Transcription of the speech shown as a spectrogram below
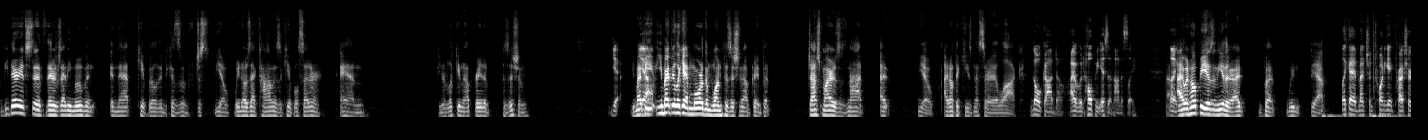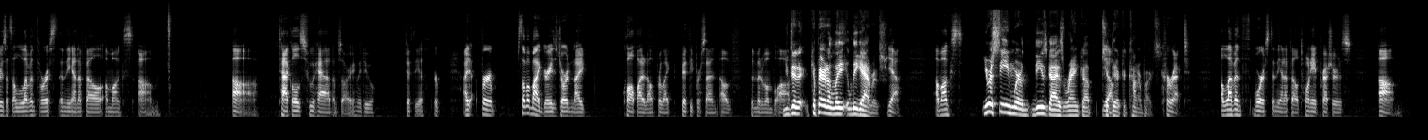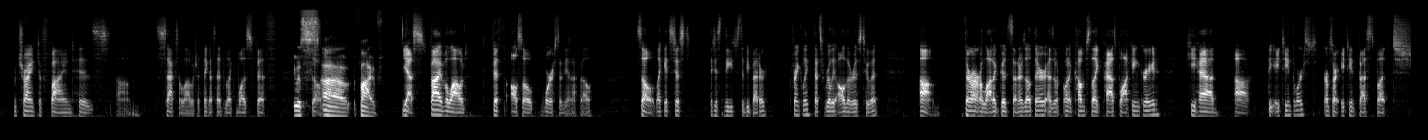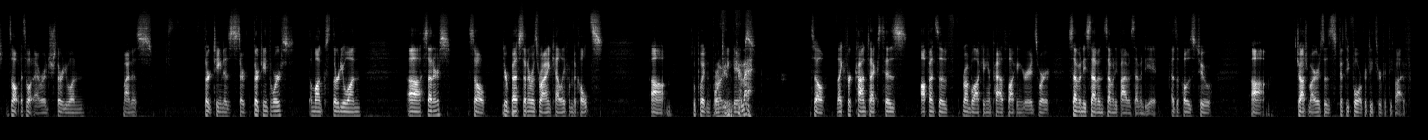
I'd be very interested if there's any movement in that capability because of just you know we know Zach Tom is a capable center, and if you're looking to upgrade a position, Yeah. you might Yeah. be you might be looking at more than one position upgrade. But Josh Myers is not, you know, I don't think he's necessarily a lock. No, God, no. I would hope he isn't. Honestly, Like- I would hope he isn't either. I, but we, yeah, like I had mentioned, 28 pressures. That's 11th worst in the NFL amongst um, uh, tackles who had. I'm sorry, let me do 50th or I for some of my grades, Jordan. I qualified it out for like 50% of the minimum block. You did it compared to league average. Yeah. Amongst You were seeing where these guys rank up to Yeah. their counterparts. correct. 11th worst in the NFL, 28 pressures. Um, I'm trying to find his um, sacks allowed, which I think I said like was fifth. It was So- uh five. Yes, five allowed, fifth also worst in the NFL. So like it's just it just needs to be better. Frankly, that's really all there is to it. Um, there are a lot of good centers out there. As when- it comes to like pass blocking grade, he had uh the 18th worst, or I'm sorry, 18th best, but it's about it's about average. 31 minus 13 is 13th worst amongst 31 uh, centers. So your best center was Ryan Kelly from the Colts, um, who played in 14 Ryan games. Kelly. So, like for context, his offensive run blocking and pass blocking grades were 77, 75, and 78, as opposed to um, Josh Myers is 54, 53, 55.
